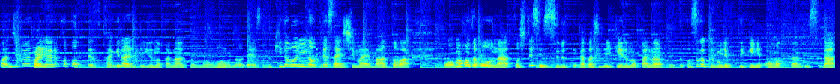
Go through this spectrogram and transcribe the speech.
まあ、自分のやることって限られているのかなと思うので、その軌道に乗ってさえしまえばあとはこう、まあ、本当にオーナーとして接するっていう形でいけるのかなっていうとこすごく魅力的に思ったんですが、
